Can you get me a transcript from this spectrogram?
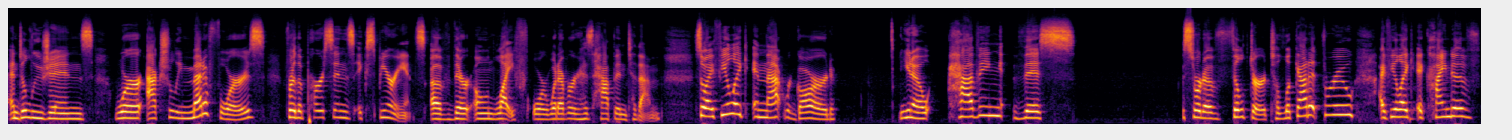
and delusions were actually metaphors for the person's experience of their own life or whatever has happened to them. So I feel like in that regard, you know, having this sort of filter to look at it through, I feel like it kind of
